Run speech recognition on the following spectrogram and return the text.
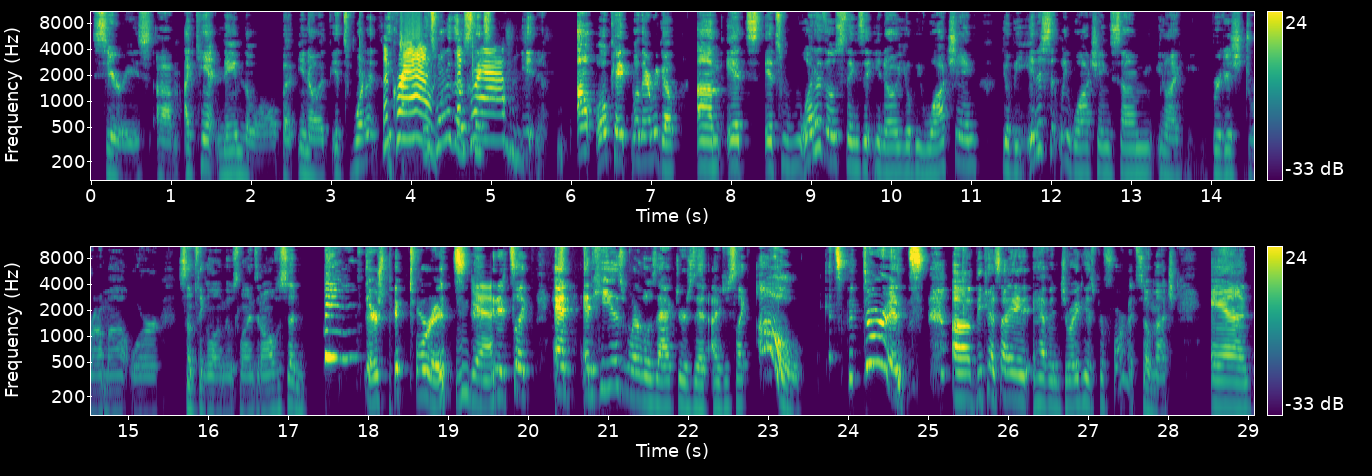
series. Um, I can't name them all, but you know, it, it's one of The it- crown. It's one of the those crown. things. Yeah. Oh, okay. Well, there we go. Um, it's it's one of those things that you know you'll be watching. You'll be innocently watching some you know like British drama or something along those lines, and all of a sudden, bing! There's Pip Torrens. Yeah. And it's like, and and he is one of those actors that I just like. Oh, it's Pip Torrens, uh, because I have enjoyed his performance so much, and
